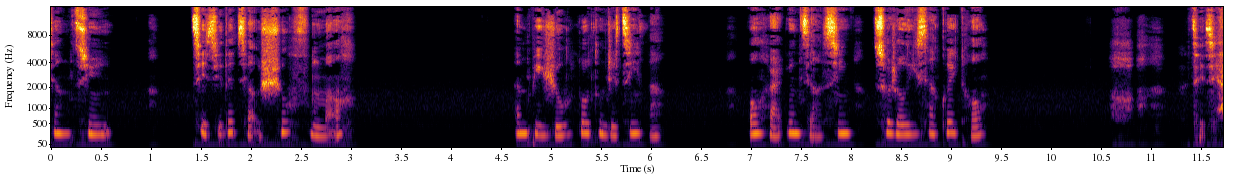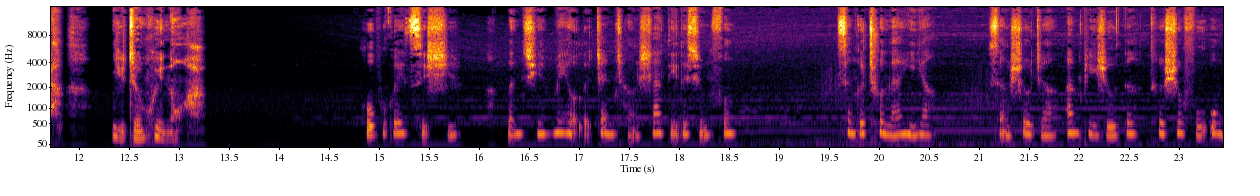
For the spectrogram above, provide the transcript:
将军，姐姐的脚舒服吗？安碧如撸动着鸡巴，偶尔用脚心搓揉一下龟头。姐姐，你真会弄啊！胡不归此时完全没有了战场杀敌的雄风，像个处男一样，享受着安碧如的特殊服务。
